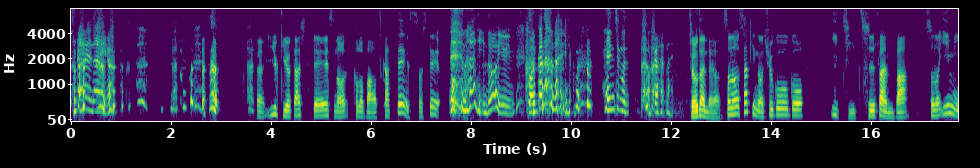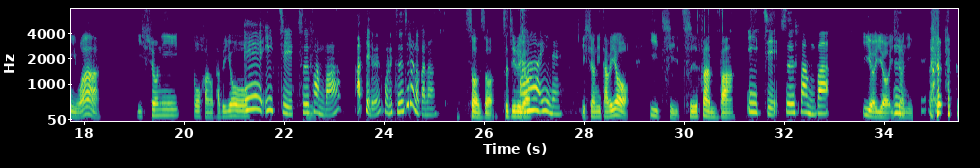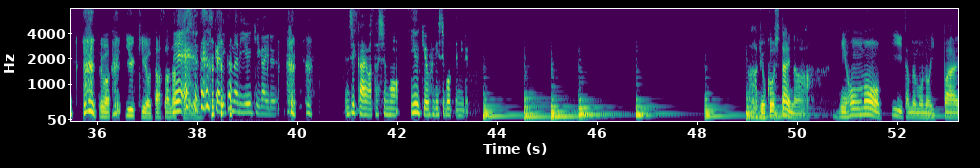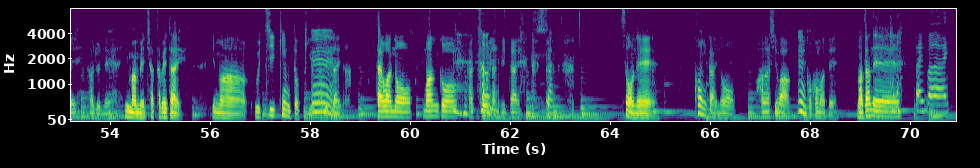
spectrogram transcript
使えないよ。勇気を出して、その言葉を使って、そして何？どういう意味？わからないよ。返事もわからない。冗談だよ。そのさっきの中国語、一起吃飯吧。その意味は、一緒にご飯を食べよう。えー、一通ファンバ合ってる？これ通じるのかな？そうそう、通じるよ。ああ、いいね。一緒に食べよう。一起吃飯吧。一通ファンバいいよいいよ、一緒に。でも、勇気を出さなくてね、確かにかなり勇気がいる。次回私も勇気を振り絞ってみる。あ旅行したいな。日本もいい食べ物いっぱいあるね。今めっちゃ食べたい。今、うち金時を食べたいな。台湾のマンゴーかき氷みたい。そうね。今回の話はうんここまで。またね バイバイ。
